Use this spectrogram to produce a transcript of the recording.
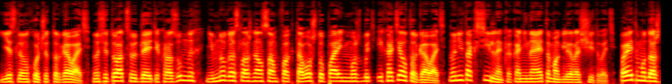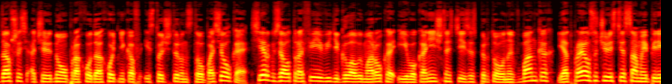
если он хочет торговать. Но ситуацию для этих разумных немного осложнял сам факт того, что парень, может быть, и хотел торговать, но не так сильно, как они на это могли рассчитывать. Поэтому, дождавшись очередного прохода охотников из 114-го поселка, Серг взял трофей в виде головы Марокко и его конечностей, заспиртованных в банках, и отправился через те самые переходы,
